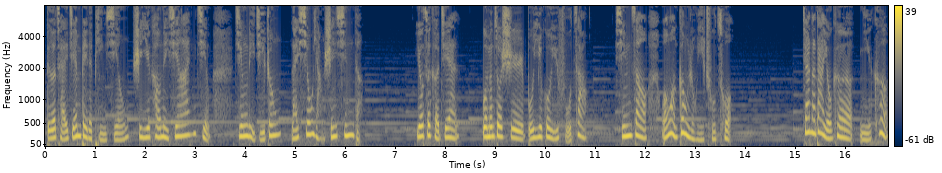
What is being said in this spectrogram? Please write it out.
德才兼备的品行是依靠内心安静、精力集中来修养身心的。由此可见，我们做事不宜过于浮躁，心躁往往更容易出错。加拿大游客尼克，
